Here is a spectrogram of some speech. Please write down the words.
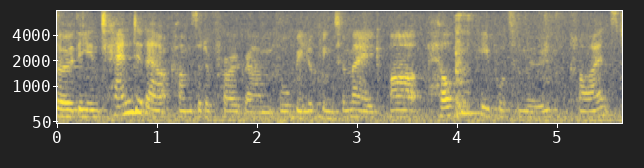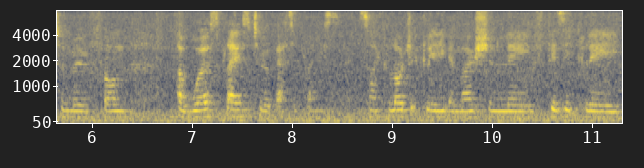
So the intended outcomes that a program will be looking to make are helping people to move, clients to move from a worse place to a better place, psychologically, emotionally, physically,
